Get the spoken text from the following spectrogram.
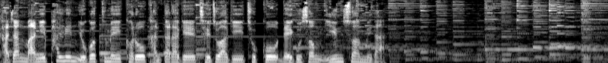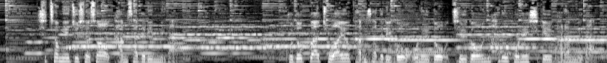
가장 많이 팔린 요거트 메이커로 간단하게 제조하기 좋고 내구성 이응수합니다. 시청해주셔서 감사드립니다. 구독과 좋아요 감사드리고 오늘도 즐거운 하루 보내시길 바랍니다.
